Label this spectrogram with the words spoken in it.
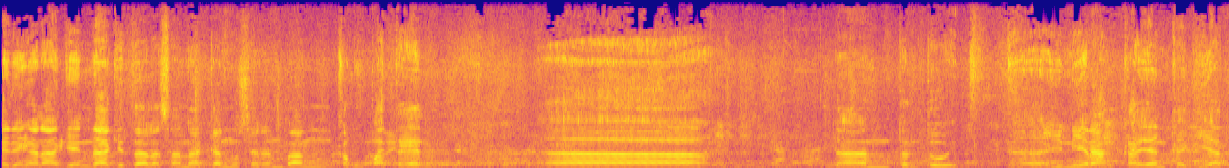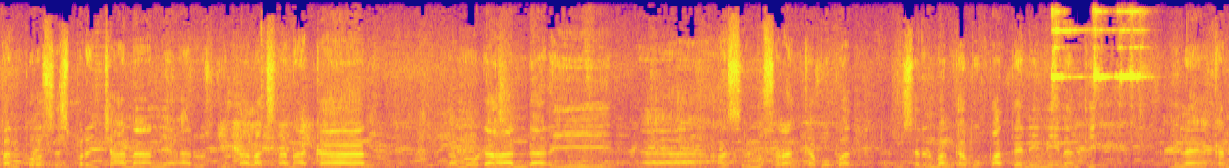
Dengan agenda kita laksanakan musrenbang kabupaten uh, dan tentu uh, ini rangkaian kegiatan proses perencanaan yang harus kita laksanakan. Mudah-mudahan dari uh, hasil musrenbang kabupaten, musrenbang kabupaten ini nanti inilah yang akan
